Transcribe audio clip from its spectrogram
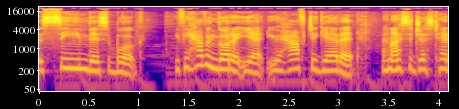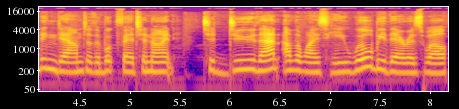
seen this book, if you haven't got it yet, you have to get it. And I suggest heading down to the book fair tonight to do that. Otherwise, he will be there as well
